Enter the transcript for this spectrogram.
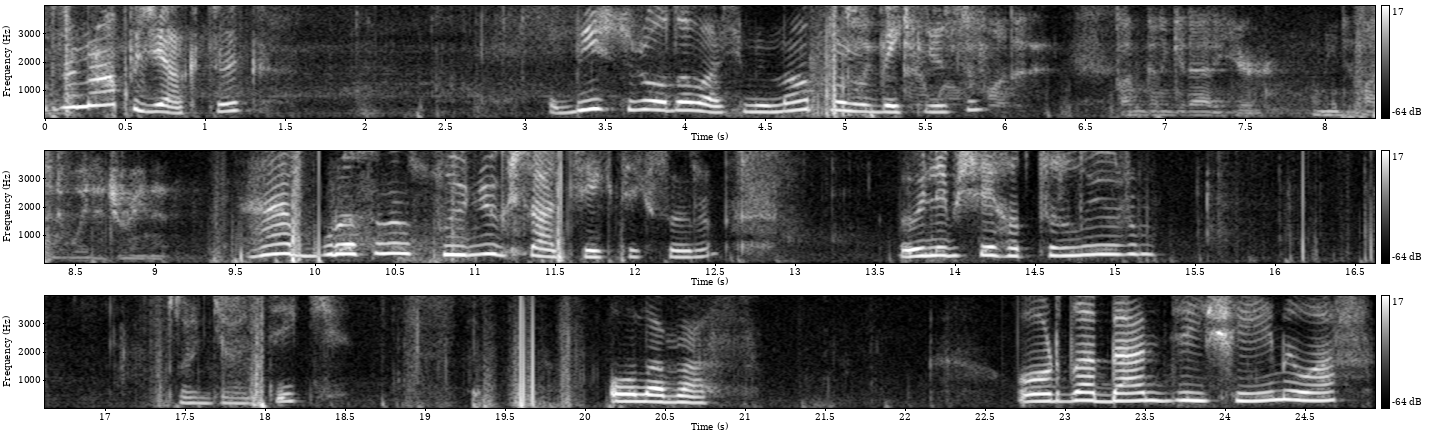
Burada ne yapacaktık? Bir sürü oda var. Şimdi ne yapmamı bekliyorsun? Ha burasının suyunu yükseltecektik sanırım. Öyle bir şey hatırlıyorum. Buradan geldik. Olamaz. Orada bendi şeyi mi var?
